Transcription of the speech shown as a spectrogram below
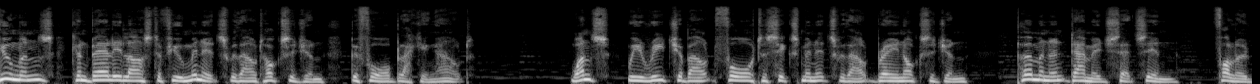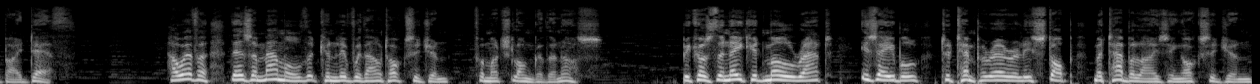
Humans can barely last a few minutes without oxygen before blacking out. Once we reach about four to six minutes without brain oxygen, permanent damage sets in, followed by death. However, there's a mammal that can live without oxygen for much longer than us. Because the naked mole rat is able to temporarily stop metabolizing oxygen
